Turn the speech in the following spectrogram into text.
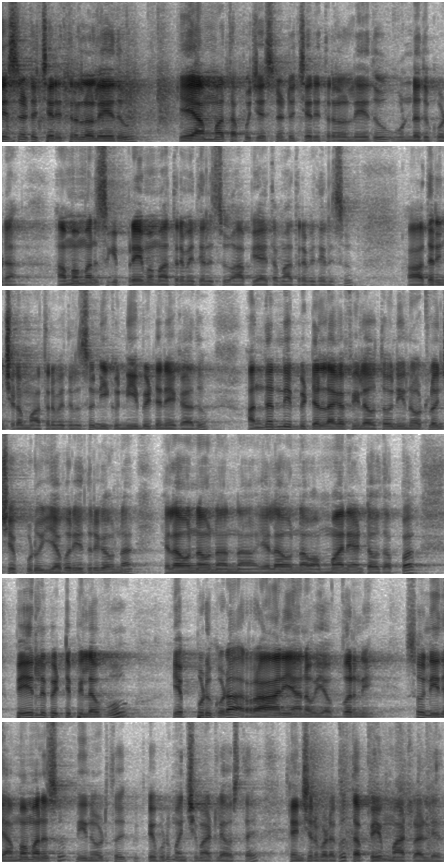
చేసినట్టు చరిత్రలో లేదు. ఏ అమ్మ తప్పు చేసినట్టు చరిత్రలో లేదు. ఉండదు కూడా. అమ్మ మనసుకి ప్రేమ మాత్రమే తెలుసు ఆప్యాయత మాత్రమే తెలుసు ఆదరించడం మాత్రమే తెలుసు. నీకు నీ బిడ్డనే కాదు అందరినీ బిడ్డల్లాగా ఫీల్ అవుతావు. నీ నోట్లోంచి ఎప్పుడు ఎవరు ఎదురుగా ఉన్నా ఎలా ఉన్నావు నాన్న? ఎలా ఉన్నావు అమ్మ? అని అంటావు తప్ప పేర్లు పెట్టి పిలవ్వు ఎప్పుడు కూడా రా అని అనవు ఎవ్వరిని. సో నీది అమ్మ మనసు నీ నోటితో ఎప్పుడు మంచి మాటలే వస్తాయి. టెన్షన్ పడకు తప్పేం మాట్లాడలేదు.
